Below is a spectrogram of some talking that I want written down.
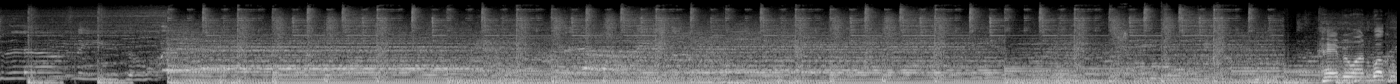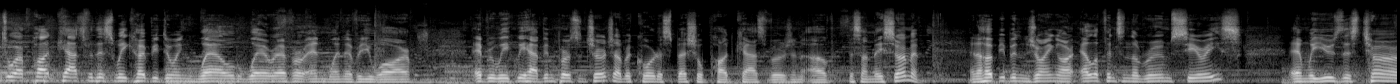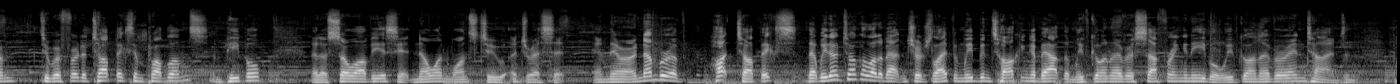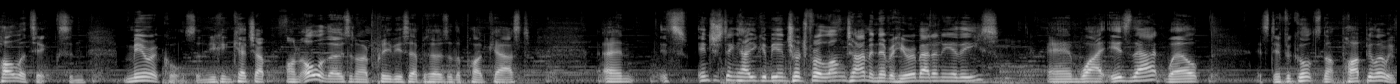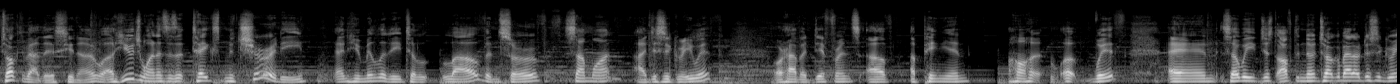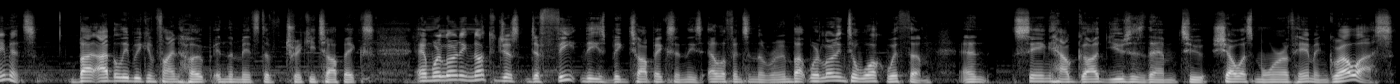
Hey everyone, welcome to our podcast for this week. Hope you're doing well wherever and whenever you are. Every week we have in person church. I record a special podcast version of the Sunday sermon. And I hope you've been enjoying our Elephants in the Room series. And we use this term to refer to topics and problems and people that are so obvious yet no one wants to address it. And there are a number of hot topics that we don't talk a lot about in church life, and we've been talking about them. We've gone over suffering and evil, we've gone over end times and politics and miracles. And you can catch up on all of those in our previous episodes of the podcast. And it's interesting how you could be in church for a long time and never hear about any of these. And why is that? Well, it's difficult, it's not popular. We've talked about this, you know. A huge one is, is it takes maturity and humility to love and serve someone I disagree with or have a difference of opinion on, uh, with. And so we just often don't talk about our disagreements. But I believe we can find hope in the midst of tricky topics. And we're learning not to just defeat these big topics and these elephants in the room, but we're learning to walk with them and seeing how God uses them to show us more of Him and grow us.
